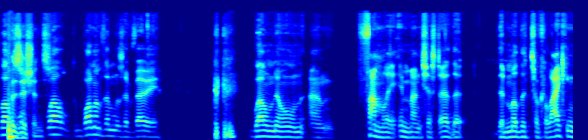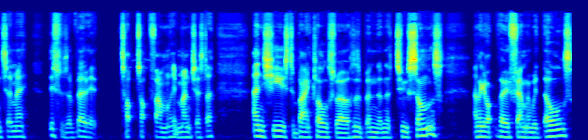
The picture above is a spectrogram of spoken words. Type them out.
Well, positions. Well, one of them was a very well-known and family in Manchester that the mother took a liking to me. This was a very top top family in Manchester, and she used to buy clothes for her husband and her two sons, and I got very friendly with those.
